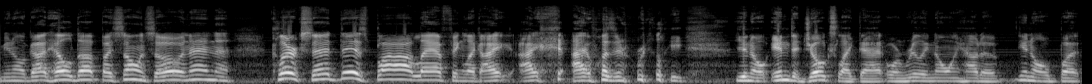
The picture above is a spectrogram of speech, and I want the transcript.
you know, got held up by so and so, and then the clerk said this, blah, laughing. Like I, I, I wasn't really, you know, into jokes like that or really knowing how to, you know, but.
